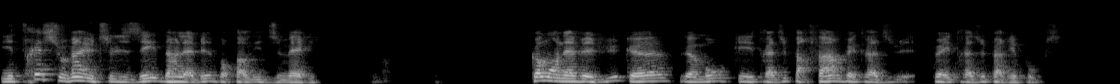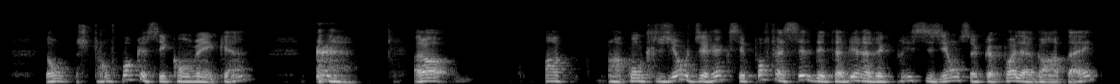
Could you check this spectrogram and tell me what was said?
il est très souvent utilisé dans la Bible pour parler du mari comme on avait vu que le mot qui est traduit par femme peut être traduit, par épouse. Donc, je ne trouve pas que c'est convaincant. Alors, en, conclusion, je dirais que ce n'est pas facile d'établir avec précision ce que Paul avait en tête,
